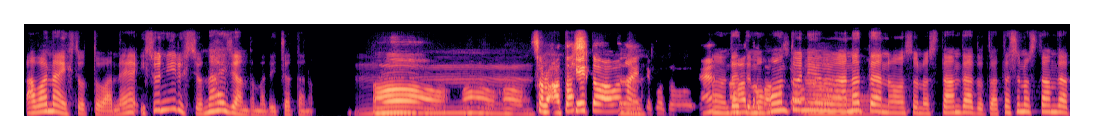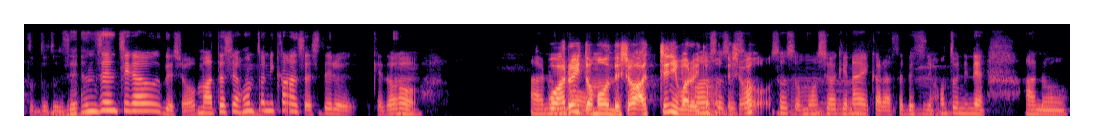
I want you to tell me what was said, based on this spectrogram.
合わない人とはね一緒にいる必要ないじゃんとまで言っちゃったの、ああ、うんうん、その私と合わないってことをね。うん、だってもう本当にうん。あなたのそのスタンダードと私のスタンダードと全然違うでしょ、まあ私は本当に感謝してるけど、あの悪いとう思うんでしょ？あっちに悪いとあ思うんでしょ？そうそうそう。そうそう申し訳ないからさ別に本当にねあの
